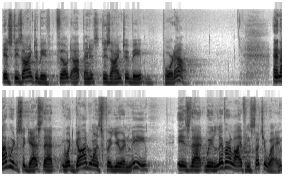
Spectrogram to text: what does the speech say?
It's designed to be filled up and it's designed to be poured out. And I would suggest that what God wants for you and me is that we live our life in such a way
